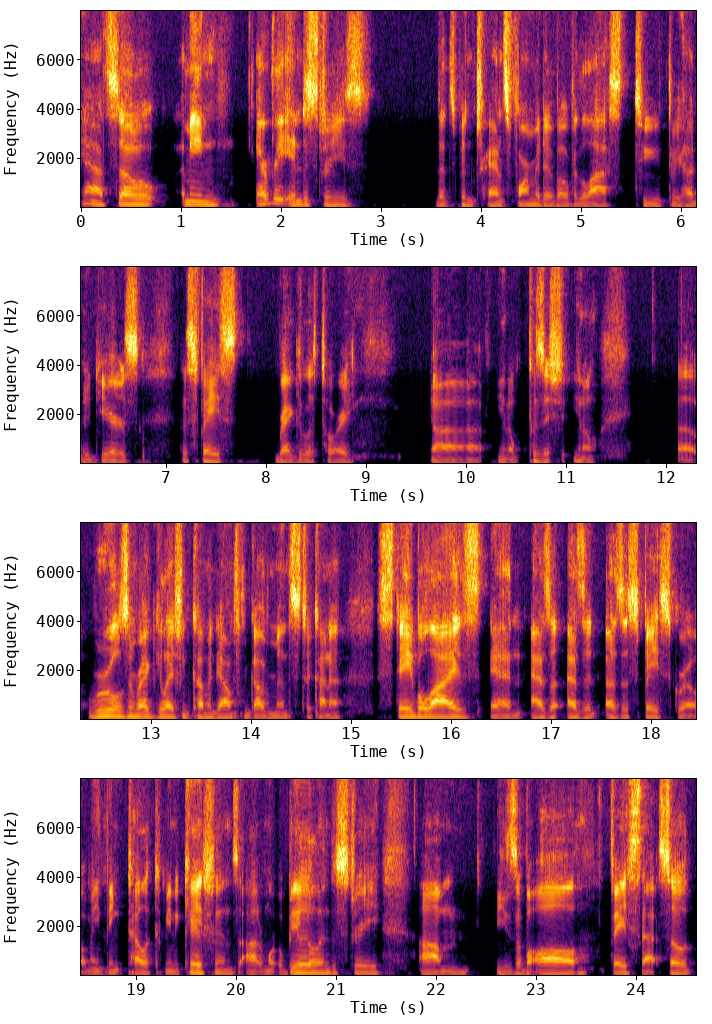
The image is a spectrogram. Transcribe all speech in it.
Yeah, so I mean, every industries that's been transformative over the last two, three hundred years has faced regulatory, uh, you know, position, you know, uh, rules and regulation coming down from governments to kind of stabilize and as a as a as a space grow. I mean, think telecommunications, automobile industry, um, these have all faced that. So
